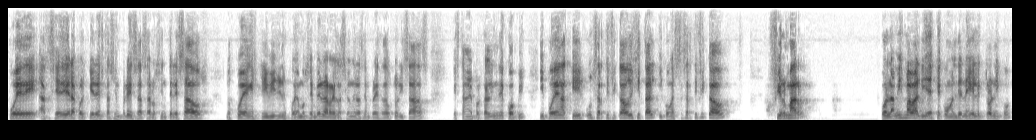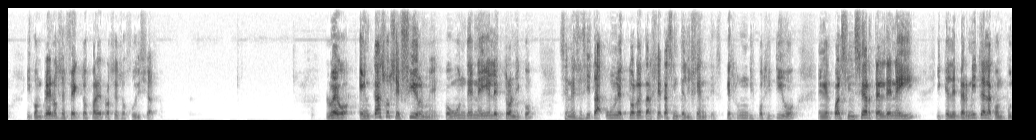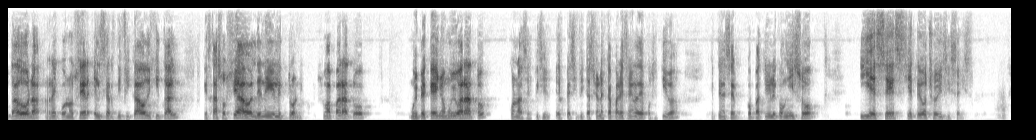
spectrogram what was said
puede acceder a cualquiera de estas empresas, a los interesados nos pueden escribir y les podemos enviar la relación de las empresas autorizadas que están en el portal Indecopy y pueden adquirir un certificado digital y con este certificado firmar con la misma validez que con el DNI electrónico y con plenos efectos para el proceso judicial. Luego, en caso se firme con un DNI electrónico, se necesita un lector de tarjetas inteligentes, que es un dispositivo en el cual se inserta el DNI y que le permite a la computadora reconocer el certificado digital que está asociado al DNI electrónico. Es un aparato muy pequeño, muy barato, con las especificaciones que aparecen en la diapositiva, que tiene que ser compatible con ISO IS 7816.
